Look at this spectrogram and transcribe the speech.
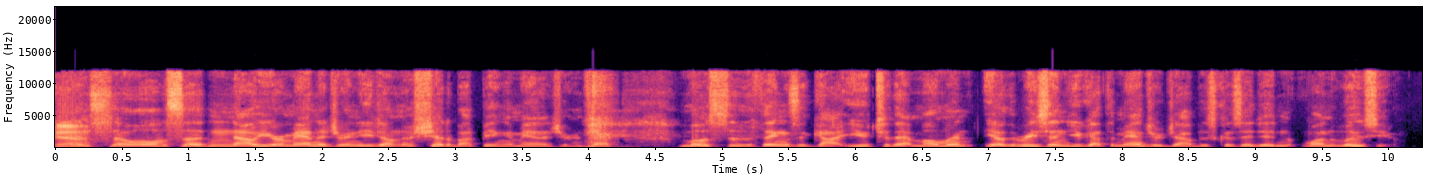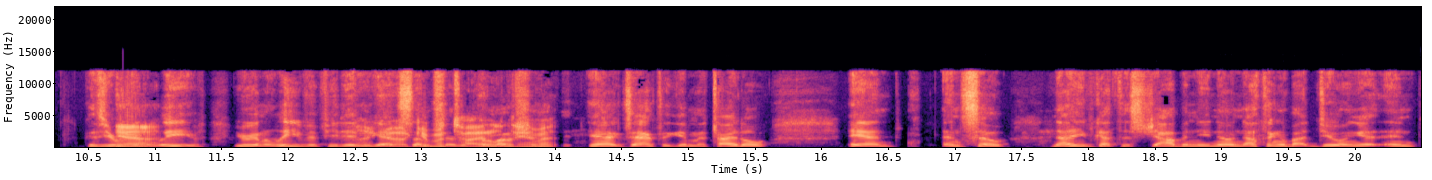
Yeah. And so all of a sudden now you're a manager and you don't know shit about being a manager. In fact, most of the things that got you to that moment, you know, the reason you got the manager job is because they didn't want to lose you because you were yeah. going to leave. You were going to leave if you didn't get some sort title, of promotion. Yeah, exactly. Give him a title, and and so now you've got this job and you know nothing about doing it, and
